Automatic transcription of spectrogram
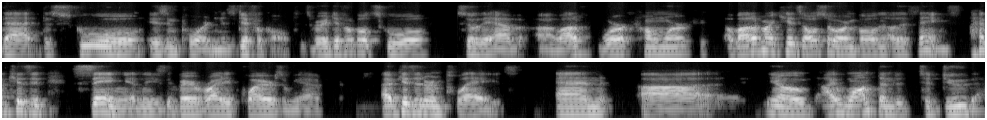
that the school is important. It's difficult. It's a very difficult school. So they have a lot of work, homework. A lot of my kids also are involved in other things. I have kids that sing in these very variety of choirs that we have. I have kids that are in plays. And, uh, you know, I want them to, to do that.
